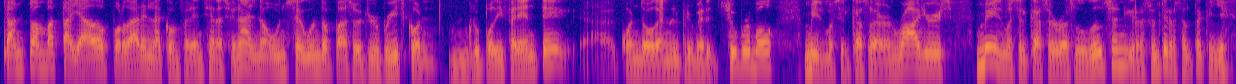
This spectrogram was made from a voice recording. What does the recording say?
tanto han batallado por dar en la conferencia nacional, ¿no? Un segundo paso Drew Brees con un grupo diferente ah, cuando ganó el primer Super Bowl, mismo es el caso de Aaron Rodgers, mismo es el caso de Russell Wilson y resulta y resalta que llega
